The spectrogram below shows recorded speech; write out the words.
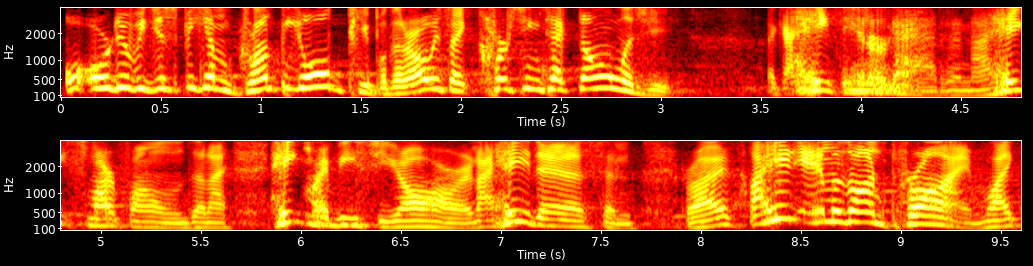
Or, or do we just become grumpy old people that are always like cursing technology? Like, I hate the internet and I hate smartphones and I hate my VCR and I hate this and, right? I hate Amazon Prime. Like,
